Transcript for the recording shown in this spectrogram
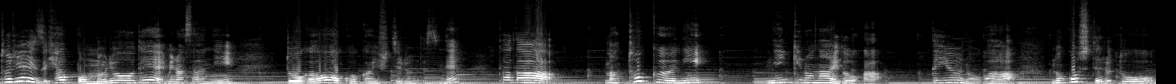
とりあえず100本無料で皆さんに動画を公開してるんですね。ただ、まあ、特に人気のない動画っていうのは残してると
